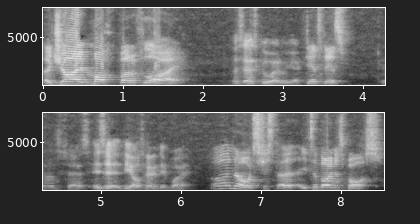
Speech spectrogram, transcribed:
A giant moth butterfly That sounds cool. Where do we go? downstairs. Downstairs. Is it the alternative way? Oh no, it's just a, it's a bonus boss.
